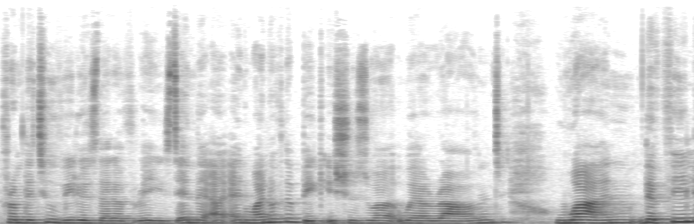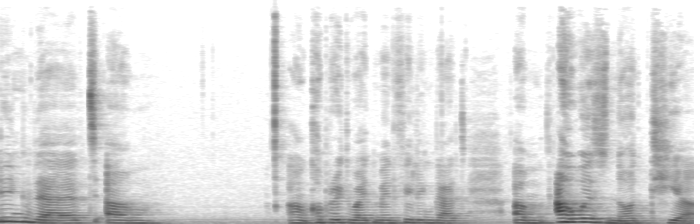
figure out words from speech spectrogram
from the two videos that i've raised and the, uh, and one of the big issues were, were around one the feeling that um, um, corporate white men feeling that um, I was not here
